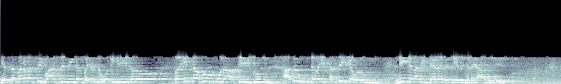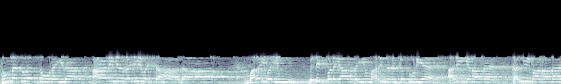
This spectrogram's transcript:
எந்த மரணத்தை பார்த்து நீங்கள் பயந்து ஓடுகிறீர்களோ அது உங்களை சந்திக்க வரும். நீங்கள் அதை தேட வேண்டியது கிடையாது. சும்ம துரத்தூனையில ஆணிமில் கைவி வச்சா மறைவையும் வெளிப்படையானதையும் அறிந்திருக்கக்கூடிய அறிஞனான கல்விமானான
